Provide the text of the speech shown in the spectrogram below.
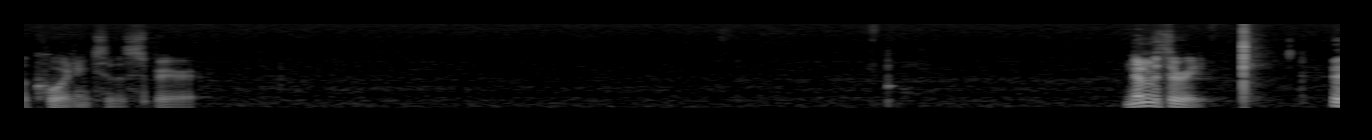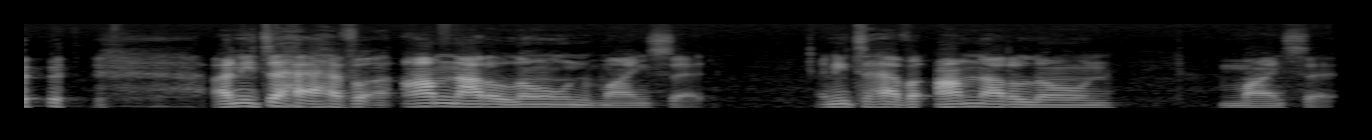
according to the Spirit? Number three. I need to have an I'm not alone mindset. I need to have an I'm not alone mindset.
